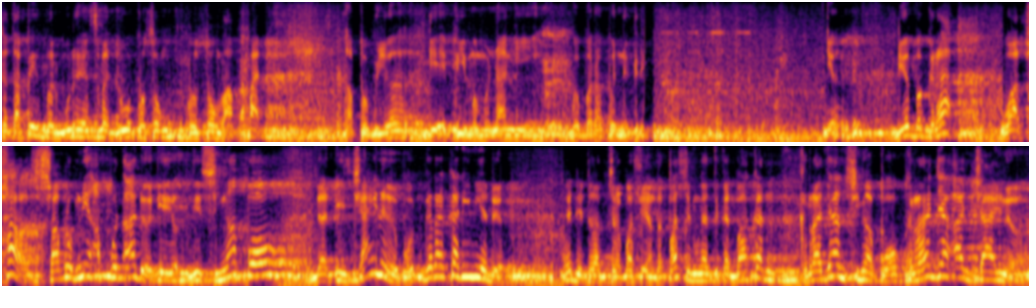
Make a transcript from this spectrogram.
tetapi bermula yang sebab 2008 apabila DAP memenangi beberapa negeri. Ya dia bergerak walhal sebelum ni apa ada. Di di Singapura dan di China pun gerakan ini ada. Eh, di dalam ceramah yang lepas dia mengatakan bahkan kerajaan Singapura kerajaan China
